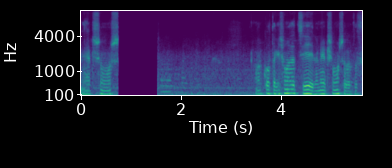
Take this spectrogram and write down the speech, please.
নেট সমস্যা? আমার কথা কি শোনা যাচ্ছে? না নেট সমস্যা করতেছে।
